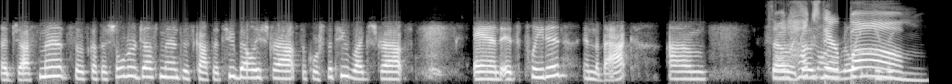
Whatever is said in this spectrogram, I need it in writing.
adjustments. So it's got the shoulder adjustments, it's got the two belly straps, of course, the two leg straps, and it's pleated in the back. Um, so, So, it, goes hugs their really easy- bum.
